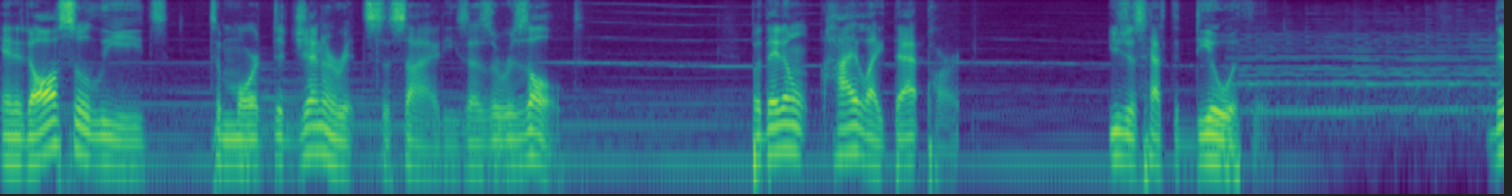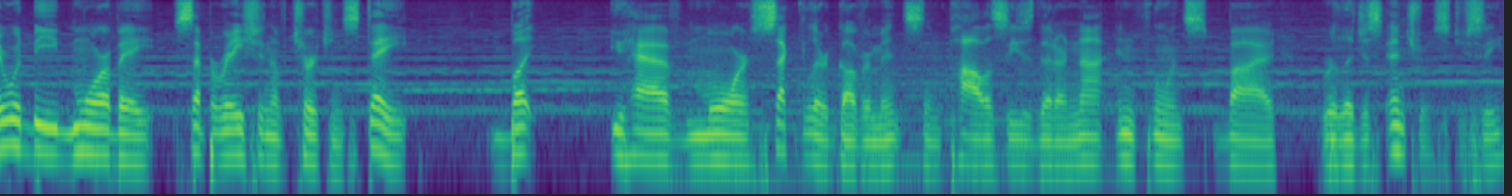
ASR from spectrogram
and it also leads to more degenerate societies as a result. But they don't highlight that part. You just have to deal with it. There would be more of a separation of church and state, but you have more secular governments and policies that are not influenced by religious interest, you see?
